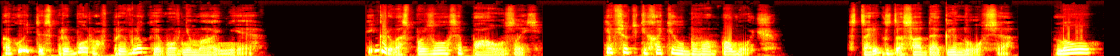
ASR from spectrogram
Какой-то из приборов привлек его внимание. Игорь воспользовался паузой. Я все-таки хотел бы вам помочь. Старик с досадой оглянулся. Ну,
